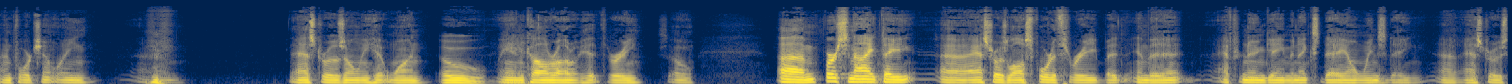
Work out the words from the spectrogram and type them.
unfortunately, um, the Astros only hit one. Oh, and Colorado hit three. So um, first night they uh, Astros lost four to three, but in the afternoon game the next day on Wednesday. Uh, Astros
